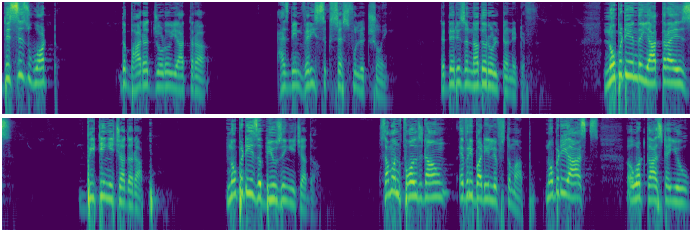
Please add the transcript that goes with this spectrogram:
This is what the Bharat Jodo Yatra has been very successful at showing that there is another alternative. Nobody in the yatra is beating each other up. Nobody is abusing each other. Someone falls down, everybody lifts them up. Nobody asks, uh, What caste are you?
